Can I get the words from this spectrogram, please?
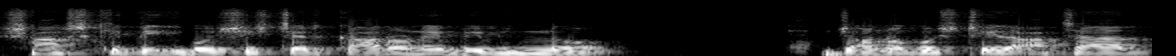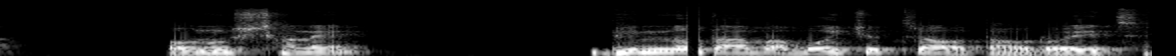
সাংস্কৃতিক বৈশিষ্ট্যের কারণে বিভিন্ন জনগোষ্ঠীর আচার অনুষ্ঠানে ভিন্নতা বা বৈচিত্র্যতাও রয়েছে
